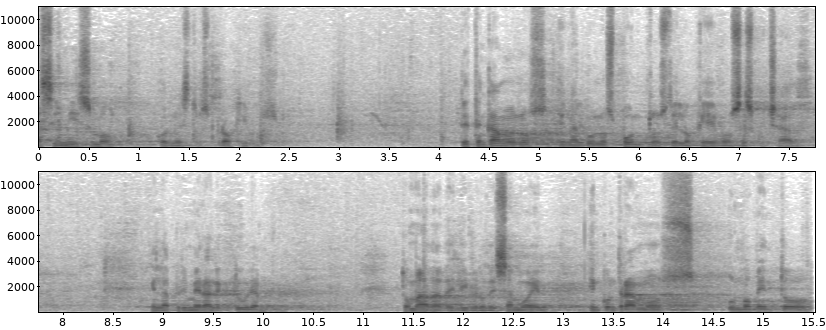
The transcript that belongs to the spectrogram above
asimismo con nuestros prójimos. Detengámonos en algunos puntos de lo que hemos escuchado. En la primera lectura, tomada del libro de Samuel, encontramos un momento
